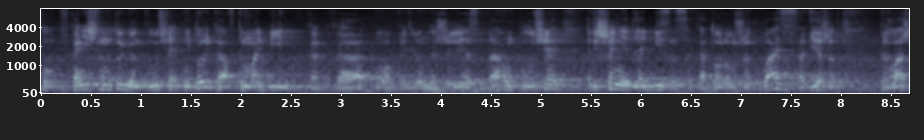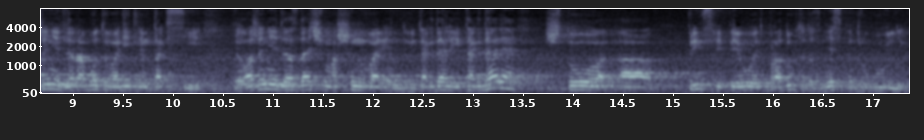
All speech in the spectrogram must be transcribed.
в конечном итоге он получает не только автомобиль, как а, ну, определенное железо, да, он получает решение для бизнеса, которое уже в базе содержит приложение для работы водителем такси, приложение для сдачи машины в аренду и так далее, и так далее, что а, в принципе переводит продукт этот в несколько другую лигу.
